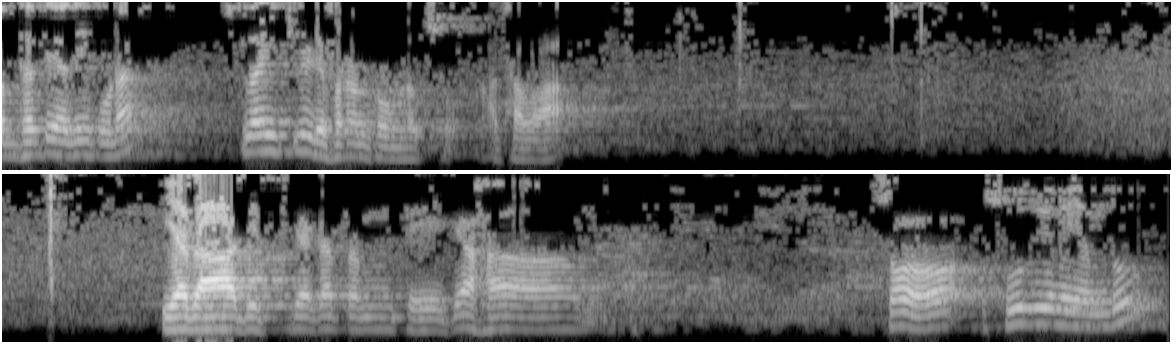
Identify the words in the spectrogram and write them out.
పద్ధతి అది కూడా స్లైట్లీ డిఫరెంట్ ఉండొచ్చు. అథవా. యదాదిత్యగతం తేజ. సో సూర్యుని యందు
